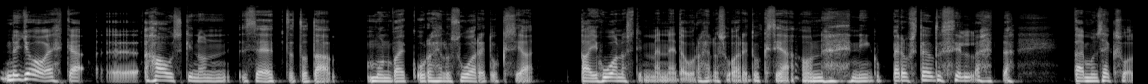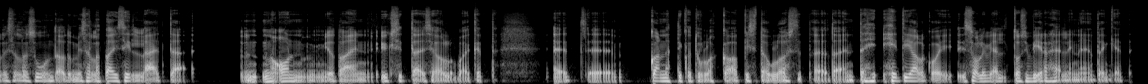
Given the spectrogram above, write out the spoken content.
No joo, ehkä äh, hauskin on se, että tota, mun vaikka urheilusuorituksia tai huonosti menneitä urheilusuorituksia on niin kuin perusteltu sillä, että tai mun seksuaalisella suuntautumisella tai sillä, että no on jotain yksittäisiä ollut vaikka, että, että kannattiko tulla kaapista ulos tai jotain, että heti alkoi, se oli vielä tosi virheellinen jotenkin, että,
